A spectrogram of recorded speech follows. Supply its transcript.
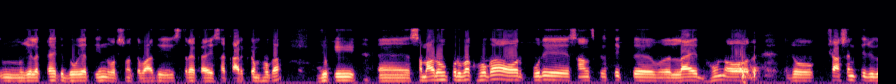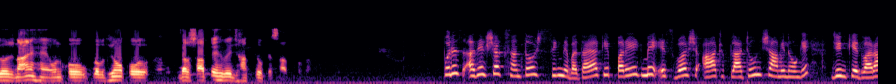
मुझे लगता है कि दो या तीन वर्षों के बाद ही इस तरह का ऐसा कार्यक्रम होगा, जो कि समारोह पूर्वक होगा और पूरे सांस्कृतिक लय, धुन और जो शासन की जो योजनाएँ हैं, उनको, उपलब्धियों को दर्शाते हुए झांकियों के साथ होगा। पुलिस अधीक्षक संतोष सिंह ने बताया कि परेड में इस वर्ष आठ प्लाटून शामिल होंगे जिनके द्वारा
